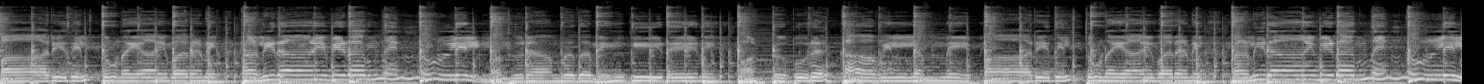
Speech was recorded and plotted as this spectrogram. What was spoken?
പാരിതിൽ തുണയായി വരണേ തളിരായി വിടർന്നെന്നുള്ളിൽ മധുരാമൃതമേകീടേണേ പാട്ടുപുരക്കാവില്ലമ്മേ പാരിതിൽ തുണയായി വരണേ തളിരായി വിടർന്നെന്നുള്ളിൽ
